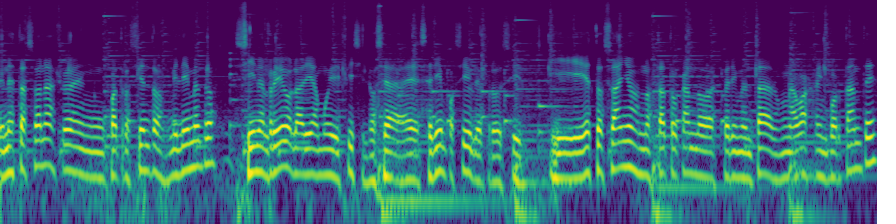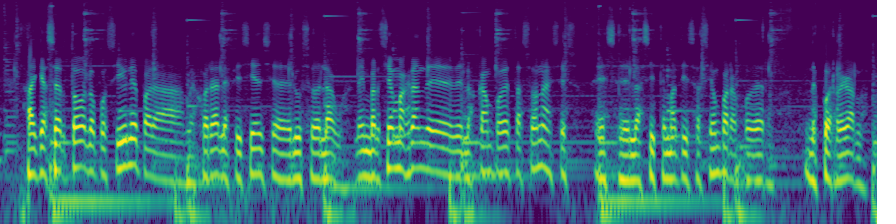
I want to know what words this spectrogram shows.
en esta zona llueven 400 milímetros, sin el riego lo haría muy difícil, o sea, eh, sería imposible producir. Y estos años nos está tocando experimentar una baja importante, hay que hacer todo lo posible para mejorar la eficiencia del uso del agua. La inversión más grande de los campos de esta zona es eso, es eh, la sistematización para poder después regarlo.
